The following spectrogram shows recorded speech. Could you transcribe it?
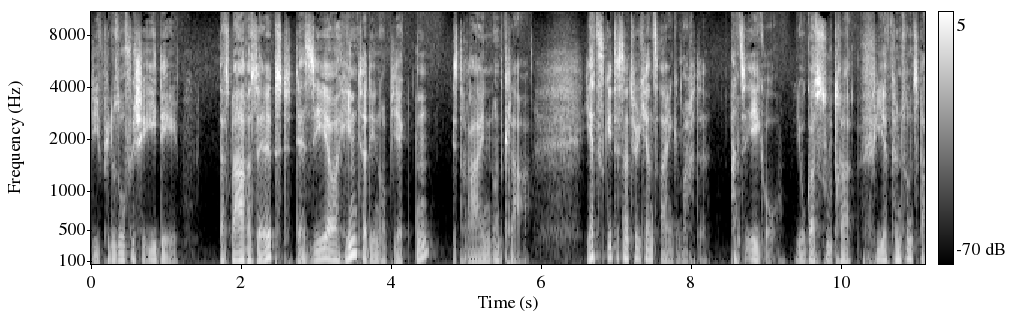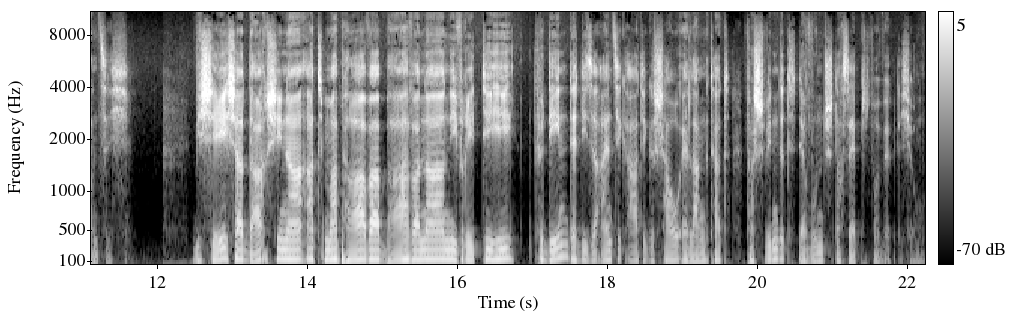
die philosophische Idee. Das wahre Selbst, der Seher hinter den Objekten, ist rein und klar. Jetzt geht es natürlich ans Eingemachte, ans Ego. Yoga Sutra 425. Vishesha Darshina Atmabhava Bhavana Nivritihi. Für den, der diese einzigartige Schau erlangt hat, verschwindet der Wunsch nach Selbstverwirklichung.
